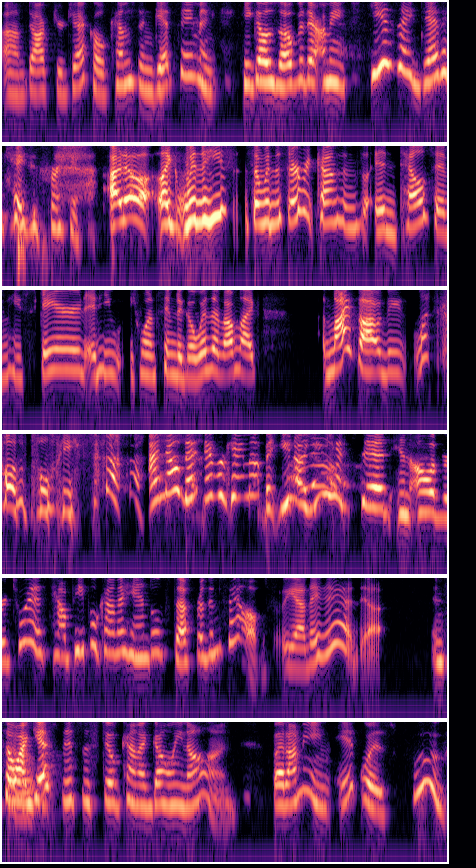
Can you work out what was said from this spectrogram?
um, Dr. Jekyll, comes and gets him and he goes over there. I mean, he is a dedicated friend. I know, like when he's so when the servant comes and, and tells him he's scared and he, he wants him to go with him, I'm like, my thought would be, let's call the police. I know that never came up, but you know, I you had said in Oliver Twist how people kind of handle stuff for themselves. yeah, they did. Yeah. And so I guess this is still kind of going on. But I mean, it was, whew.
